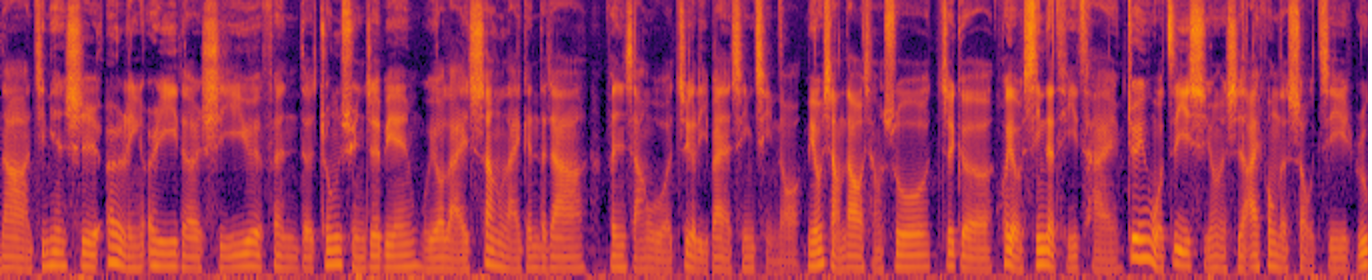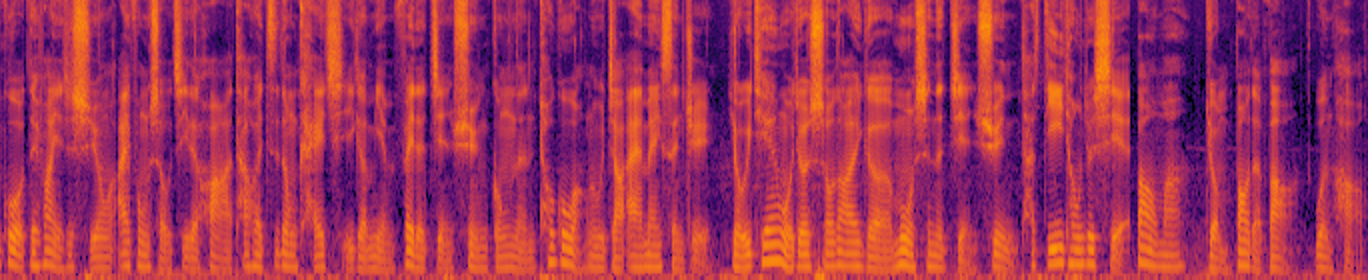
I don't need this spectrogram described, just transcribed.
那今天是二零二一的十一月份的中旬，这边我又来上来跟大家分享我这个礼拜的心情哦。没有想到，想说这个会有新的题材，就因为我自己使用的是 iPhone 的手机，如果对方也是使用 iPhone 手机的话，它会自动开启一个免费的简讯功能，透过网络叫 iMessage。有一天我就收到一个陌生的简讯，它第一通就写“抱吗？拥抱的抱？”问号。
